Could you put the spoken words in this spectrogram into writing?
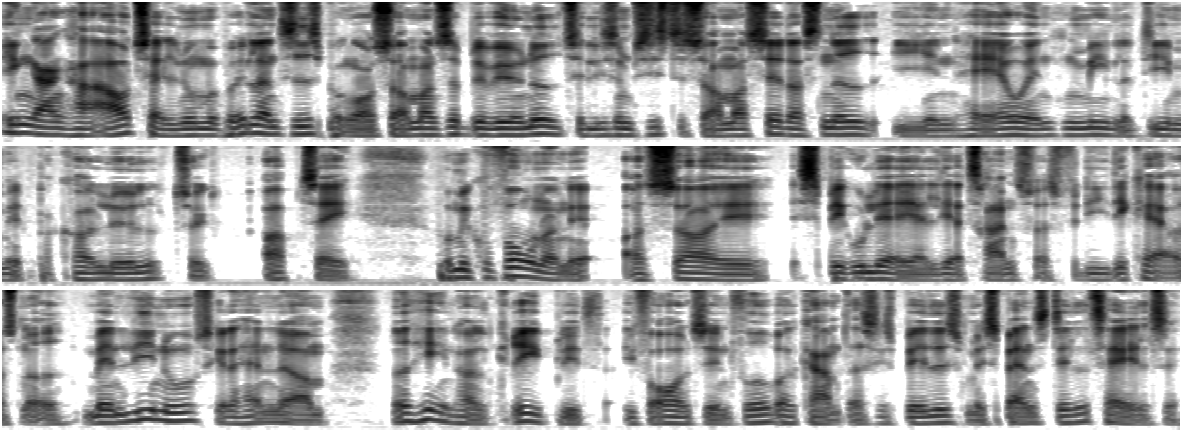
ikke engang har aftalt nu, men på et eller andet tidspunkt over sommeren, så bliver vi jo nødt til, ligesom sidste sommer, at sætte os ned i en have, enten min eller de med et par kolde øl, tryk optag på mikrofonerne, og så øh, spekulerer jeg lige af transfers, fordi det kan også noget. Men lige nu skal det handle om noget helt håndgribeligt i forhold til en fodboldkamp, der skal spilles med spansk deltagelse.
